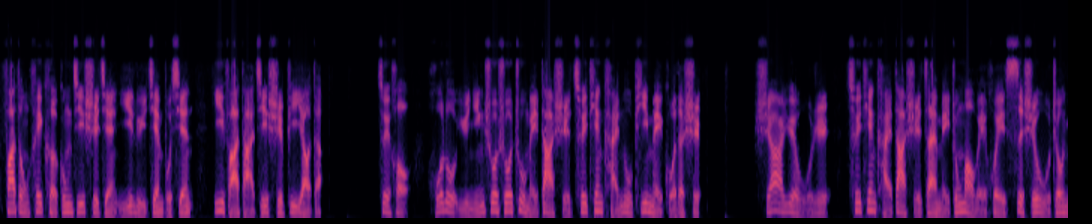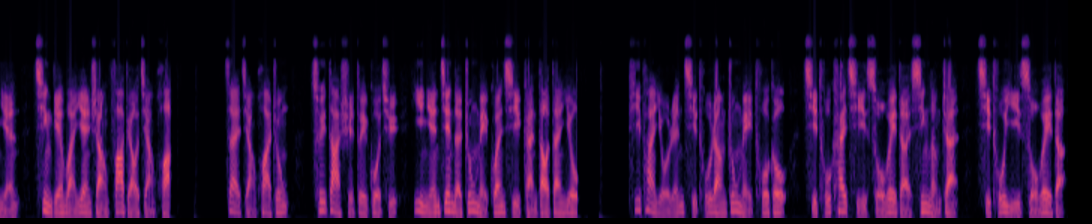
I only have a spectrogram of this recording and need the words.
发动黑客攻击事件已屡见不鲜，依法打击是必要的。最后，葫芦与您说说驻美大使崔天凯怒批美国的事。十二月五日，崔天凯大使在美中贸委会四十五周年庆典晚宴上发表讲话，在讲话中，崔大使对过去一年间的中美关系感到担忧。批判有人企图让中美脱钩，企图开启所谓的新冷战，企图以所谓的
